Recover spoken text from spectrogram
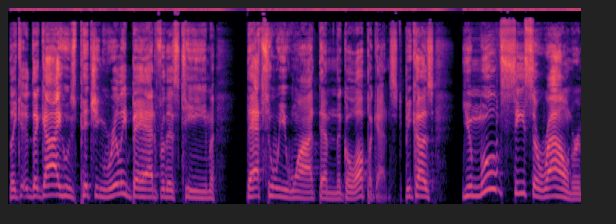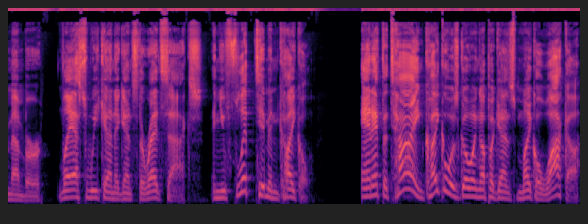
Like the guy who's pitching really bad for this team, that's who we want them to go up against. Because you moved Cease around, remember, last weekend against the Red Sox, and you flipped him and Keuchel. And at the time, Keuchel was going up against Michael Wacha,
